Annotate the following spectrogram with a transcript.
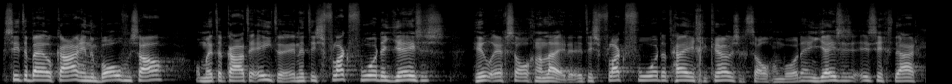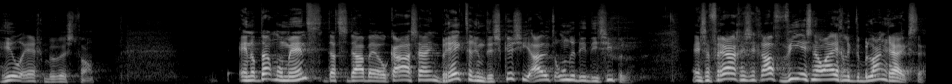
zitten bij elkaar in een bovenzaal om met elkaar te eten. En het is vlak voordat Jezus heel erg zal gaan lijden. Het is vlak voordat hij gekruisigd zal gaan worden. En Jezus is zich daar heel erg bewust van. En op dat moment dat ze daar bij elkaar zijn, breekt er een discussie uit onder de discipelen. En ze vragen zich af, wie is nou eigenlijk de belangrijkste?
